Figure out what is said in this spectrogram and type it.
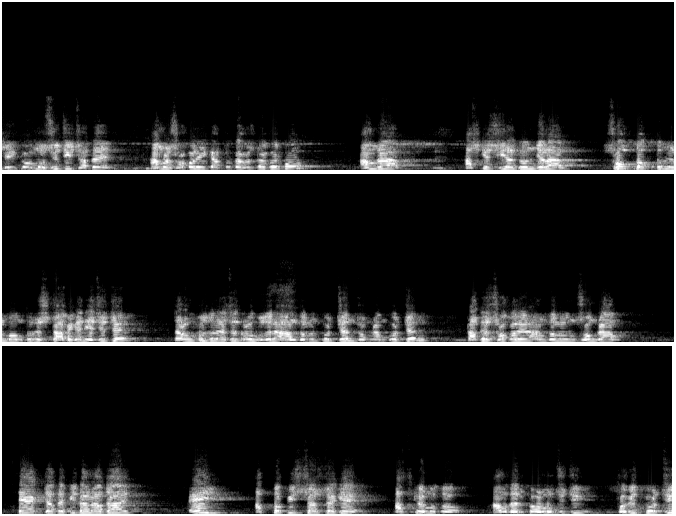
সেই কর্মসূচির সাথে আমরা সকলেই একাত্মতা ঘোষণা করব। আমরা আজকে সিরাজগঞ্জ জেলার সব দপ্তরের মন্ত্রণের স্টাফ এখানে এসেছে। যারা উপজেলা আছে, তারা উপজেলা আন্দোলন করছেন, সংগ্রাম করছেন। তাদের সকলের আন্দোলন, সংগ্রাম, ত্যাগ যাতে বিধা না যায়, এই আত্মবিশ্বাস রেখে আজকের মতো আমাদের কর্মসূচি স্থগিত করছি।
